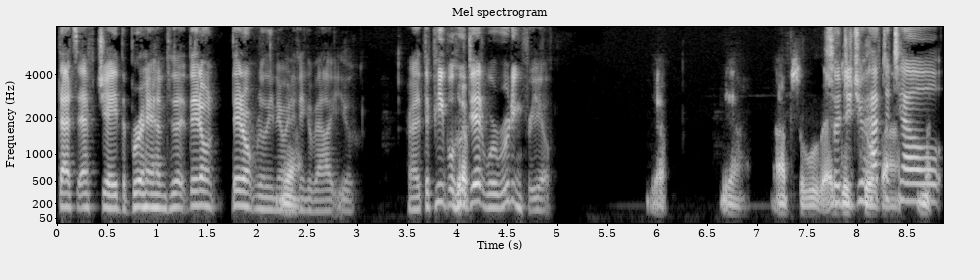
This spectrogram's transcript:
that's FJ the brand. They don't they don't really know yeah. anything about you, right? The people who yep. did were rooting for you. Yeah. Yeah. Absolutely. So did, did you have that. to tell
